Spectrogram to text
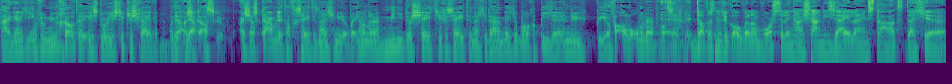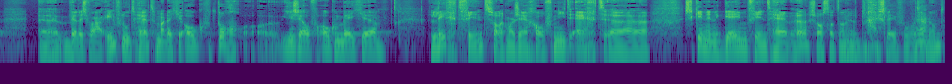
Nou, ik denk dat je invloed nu groter is door je stukje schrijven. Want ja, als, Ja. Je, als, als je als Kamerlid had gezeten, dan had je nu op een of ander mini-dossiertje gezeten... en had je daar een beetje op mogen pielen. En nu kun je over alle onderwerpen wat zeggen. Eh, dat is natuurlijk ook wel een worsteling als je aan die zijlijn staat. Dat je uh, weliswaar invloed hebt, maar dat je ook toch uh, jezelf ook een beetje licht vindt, zal ik maar zeggen. Of niet echt uh, skin in the game vindt hebben. Zoals dat dan in het bedrijfsleven wordt Ja. genoemd.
